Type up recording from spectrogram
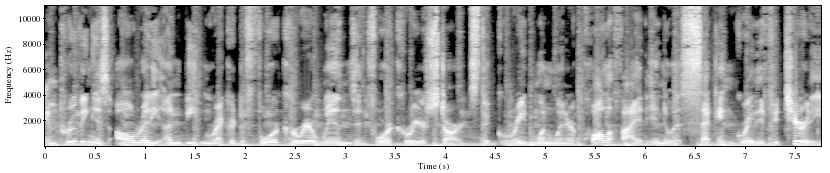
improving his already unbeaten record to four career wins and four career starts. The Grade 1 winner qualified into a second graded futurity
